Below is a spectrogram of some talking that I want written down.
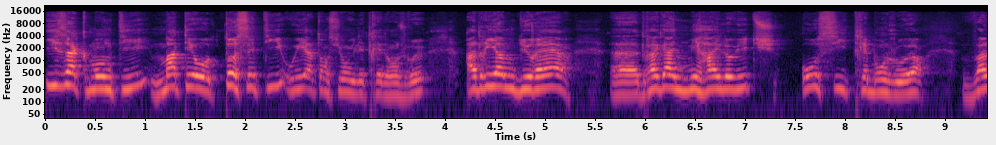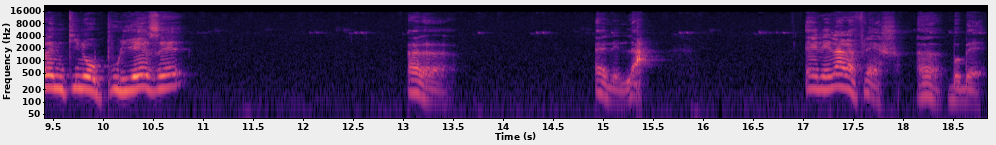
Isaac Monti, Matteo Tossetti, oui, attention, il est très dangereux. Adrian Durer, euh, Dragan Mihailovic, aussi très bon joueur. Valentino Pugliese. Alors, elle est là. Elle est là la flèche, hein, Bobet.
